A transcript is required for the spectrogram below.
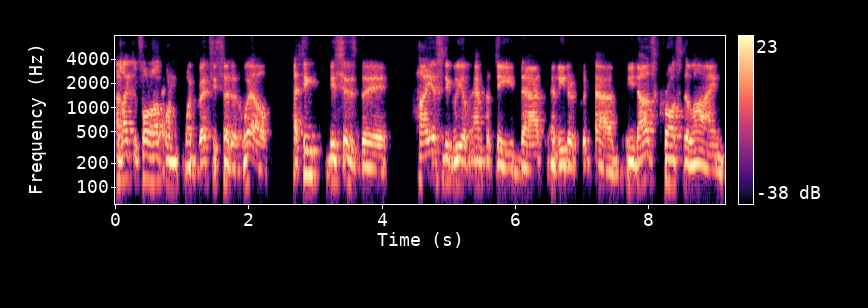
I'd like to follow up on what Betsy said as well. I think this is the highest degree of empathy that a leader could have. He does cross the line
